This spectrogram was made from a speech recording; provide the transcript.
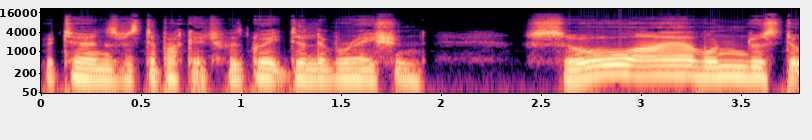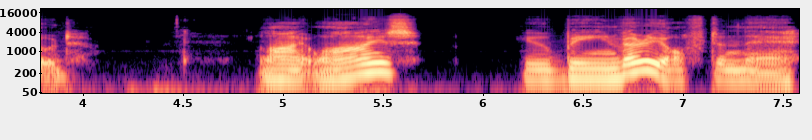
returns Mr. Bucket with great deliberation. "So I have understood. Likewise, you have been very often there.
